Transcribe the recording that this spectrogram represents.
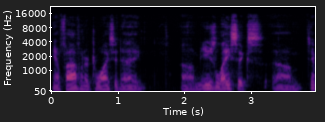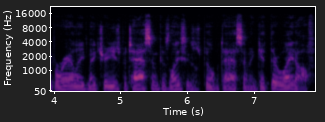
you know, 500 twice a day. Um, use Lasix um, temporarily. Make sure you use potassium because Lasix will spill potassium and get their weight off.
